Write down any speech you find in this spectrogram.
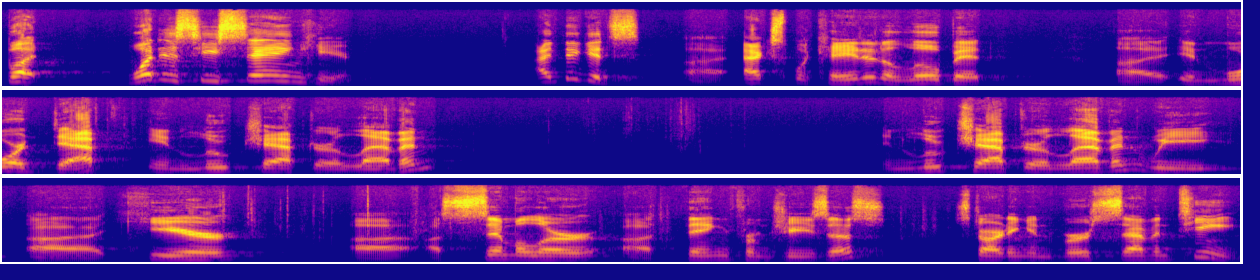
But what is he saying here? I think it's uh, explicated a little bit uh, in more depth in Luke chapter 11. In Luke chapter 11, we uh, hear uh, a similar uh, thing from Jesus, starting in verse 17.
